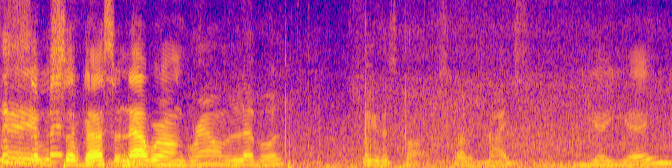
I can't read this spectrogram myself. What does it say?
This hey, what's up, guys? So now we're on ground level. Look at this car. This car looks nice. Yay, yay.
